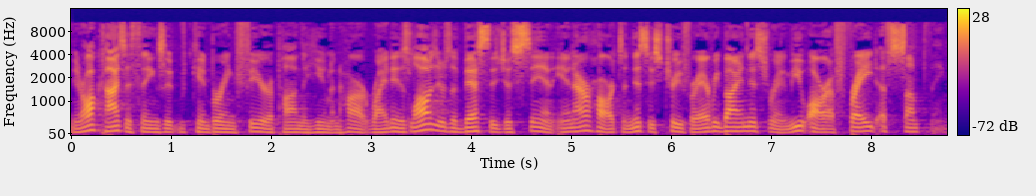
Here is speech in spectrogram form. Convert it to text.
There are all kinds of things that can bring fear upon the human heart, right? And as long as there's a vestige of sin in our hearts, and this is true for everybody in this room, you are afraid of something.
